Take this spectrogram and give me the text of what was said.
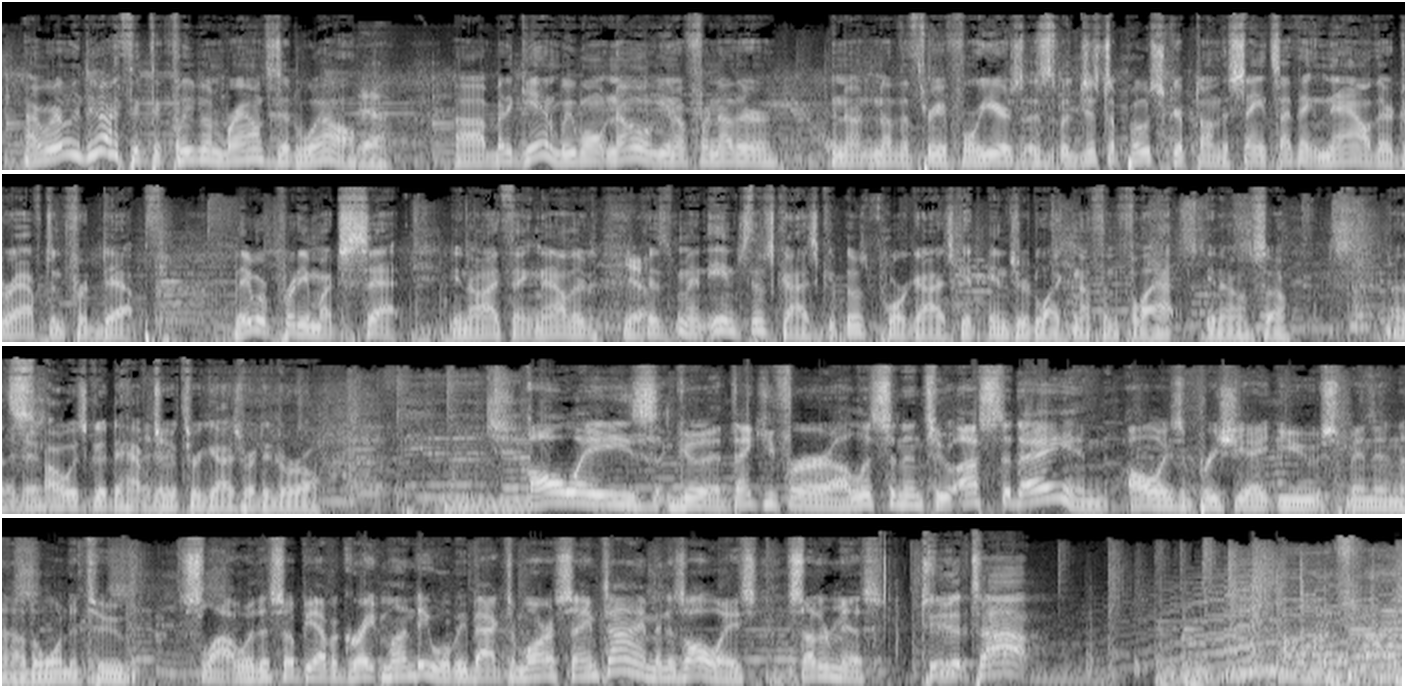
I really do. I think the Cleveland Browns did well. Yeah. Uh, but again, we won't know, you know, for another, you know, another three or four years. It's just a postscript on the Saints. I think now they're drafting for depth they were pretty much set. You know, I think now they're because man, those guys, get, those poor guys get injured like nothing flat. You know, so it's always good to have they two do. or three guys ready to roll. Always good. Thank you for uh, listening to us today, and always appreciate you spending uh, the one to two slot with us. Hope you have a great Monday. We'll be back tomorrow, same time, and as always, Southern Miss to, to the, the, top. top.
